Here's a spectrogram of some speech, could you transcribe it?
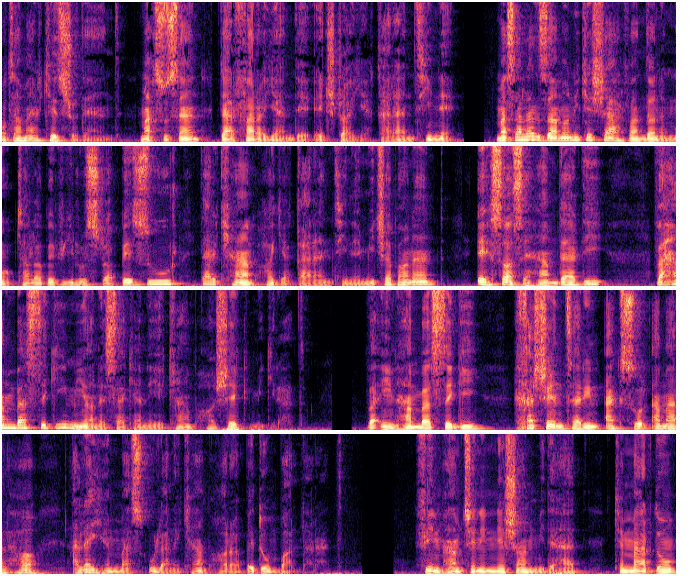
متمرکز شدهاند مخصوصا در فرایند اجرای قرنطینه. مثلا زمانی که شهروندان مبتلا به ویروس را به زور در کمپ های قرنطینه میچپانند احساس همدردی و همبستگی میان سکنه کمپ ها شکل می گیرد و این همبستگی خشنترین عکس عملها علیه مسئولان کمپ ها را به دنبال دارد. فیلم همچنین نشان می دهد که مردم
